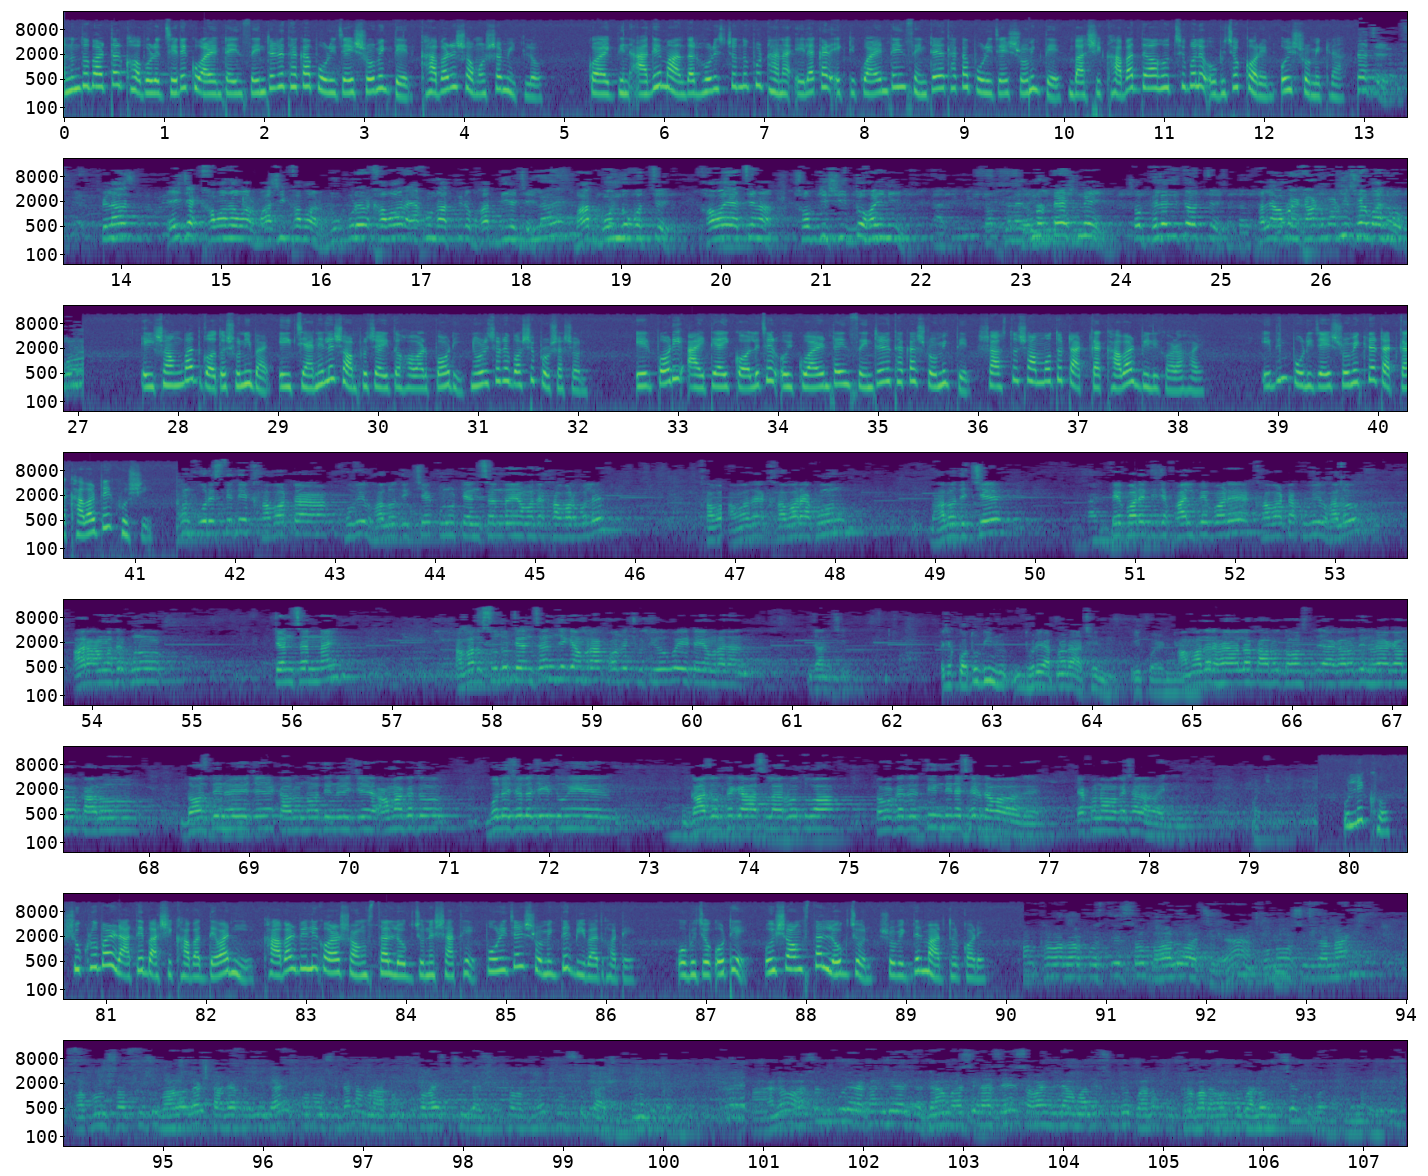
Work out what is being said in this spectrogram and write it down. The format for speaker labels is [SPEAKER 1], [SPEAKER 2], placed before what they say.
[SPEAKER 1] আনন্দবার্তার খবরের জেরে কোয়ারেন্টাইন সেন্টারে থাকা পরিযায়ী শ্রমিকদের খাবারের সমস্যা মিটল। কয়েকদিন আগে মালদার হরিশ্চন্দ্রপুর থানা এলাকার একটি কোয়ারেন্টাইন সেন্টারে থাকা পরিযায়ী শ্রমিকদের বাসি খাবার দেওয়া হচ্ছে বলে অভিযোগ করেন ওই শ্রমিকরা।
[SPEAKER 2] প্লাস এই যে খাওয়া দাওয়ার বাসি খাবার দুপুরের খাবার এখন রাত্রিরে ভাত দিয়েছে ভাত বন্ধ করছে খাওয়া যাচ্ছে না সবজি সিদ্ধ হয়নি কোনো টেস্ট নেই সব ফেলে দিতে হচ্ছে তাহলে আমরা কি খেয়ে বাঁচবো বলুন?
[SPEAKER 1] এই সংবাদ গত শনিবার এই চ্যানেলে সম্প্রচারিত হওয়ার পরই নড়েচড়ে বসে প্রশাসন। এরপরই আইটিআই কলেজের ওই কোয়ারেন্টাইন সেন্টারে থাকা শ্রমিকদের স্বাস্থ্যসম্মত টাটকা খাবার বিলি করা হয়। এদিন পরিযায়ী শ্রমিকরা টাটকা খাবার পেয়ে খুশি।
[SPEAKER 3] এখন পরিস্থিতি খাবারটা খুবই ভালো দিচ্ছে, কোনো টেনশন নাই আমাদের খাবার বলে। খাবার আমাদের খাবার এখন ভালো দিচ্ছে, পেপারে দিচ্ছে, ফাইল পেপারে খাবারটা খুবই ভালো, আর আমাদের কোনো টেনশন নাই। আমাদের শুধু টেনশন যে কি আমরা কবে ছুটি হব এটাই আমরা জানছি।
[SPEAKER 4] আচ্ছা কতদিন ধরে আপনারা আছেন এই কোয়ারেন্টাইন
[SPEAKER 3] আমাদের হয়ে গেল কারও দশ এগারো দিন হয়ে গেল কারও দশ দিন হয়েছে কারও ন দিন হয়েছে। আমাকে তো বলেছিল যে তুমি গাজল থেকে আসলা রতুয়া তোমাকে তো তিন দিনে ছেড়ে দেওয়া হবে। এখন আমাকে ছাড়া হয়নি।
[SPEAKER 4] আচ্ছা।
[SPEAKER 1] উল্লেখ্য শুক্রবার রাতে বাসি খাবার দেওয়া নিয়ে খাবার বিলি করার সংস্থার লোকজনের সাথে পরিযায়ী শ্রমিকদের বিবাদ ঘটে। অভিযোগ ওঠে ওই সংস্থার লোকজন শ্রমিকদের মারধর করে।
[SPEAKER 5] এখন খাওয়া সব ভালো আছে হ্যাঁ? কোনো অসুবিধা নাই। এখন সব কিছু ভালো দেয় তাজা তাজি দেয় কোনো অসুবিধা না আমরা এখন সবাই ঠিক আছে আছে কোনো দিক্কত নেই। হ্যালো হসনপুরে এখন যে গ্রামবাসীরা আছে সবাই মিলে আমাদের সুযোগ ভালো খাবার দাবার খুব ভালো দিচ্ছে খুব ভালো।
